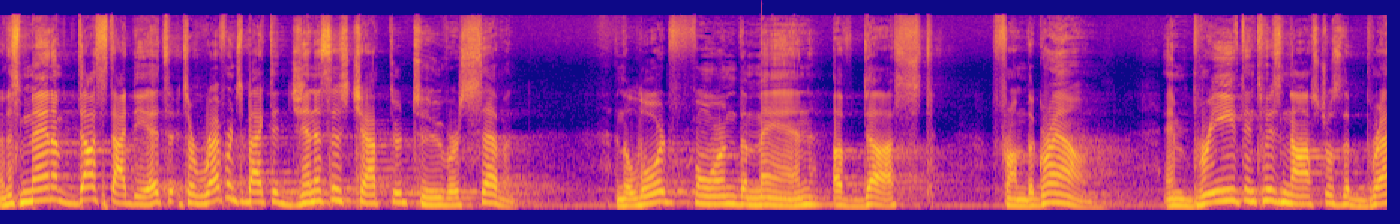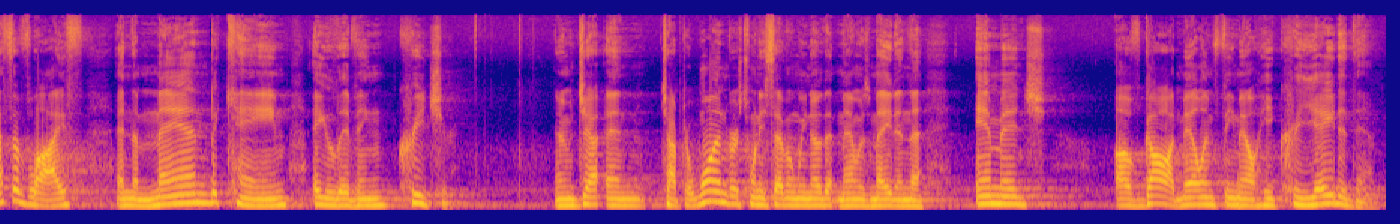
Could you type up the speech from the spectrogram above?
Now, this man of dust idea, it's, it's a reference back to Genesis chapter 2, verse 7. And the Lord formed the man of dust from the ground and breathed into his nostrils the breath of life, and the man became a living creature. In, in chapter 1, verse 27, we know that man was made in the image of God, male and female, he created them.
